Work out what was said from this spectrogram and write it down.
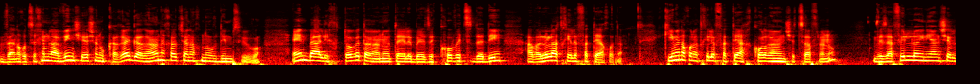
ואנחנו צריכים להבין שיש לנו כרגע רעיון אחד שאנחנו עובדים סביבו. אין בעיה לכתוב את הרעיונות האלה באיזה קובץ צדדי, אבל לא להתחיל לפתח אותם. כי אם אנחנו נתחיל לפתח כל רעיון שצף לנו, וזה אפילו לא עניין של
